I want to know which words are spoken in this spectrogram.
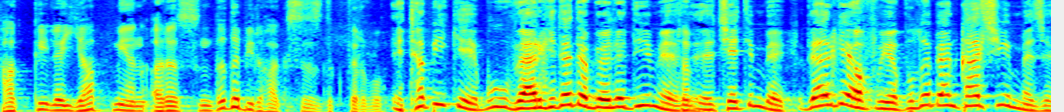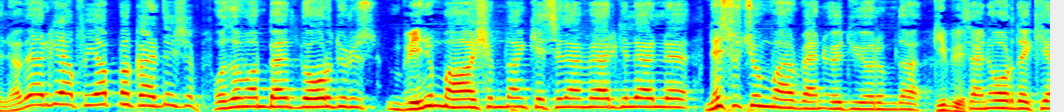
hakkıyla yapmayan arasında da bir haksızlıktır bu. E tabii ki bu vergide de böyle değil mi tabii. E, Çetin Bey? Vergi affı yapılıyor ben karşıyım mesela. Vergi affı yapma kardeşim. O zaman ben doğru dürüst benim maaşımdan kesilen vergilerle ne suçum var ben ödüyorum da gibi. sen oradaki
